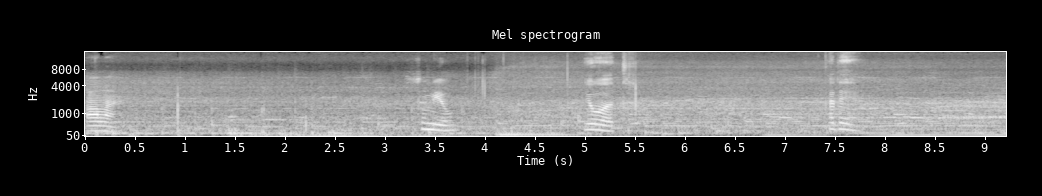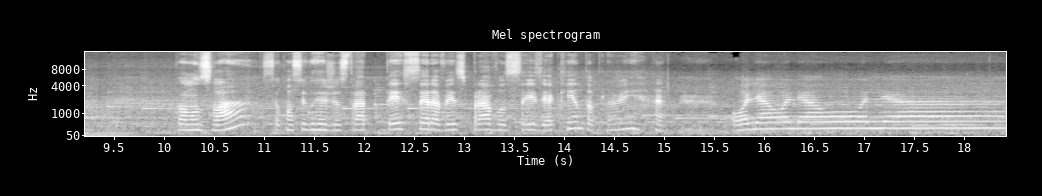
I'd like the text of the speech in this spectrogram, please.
Olha lá. Sumiu. E o outro? Cadê? Vamos lá? Se eu consigo registrar a terceira vez para vocês e a quinta para mim? olha, olha, olha!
